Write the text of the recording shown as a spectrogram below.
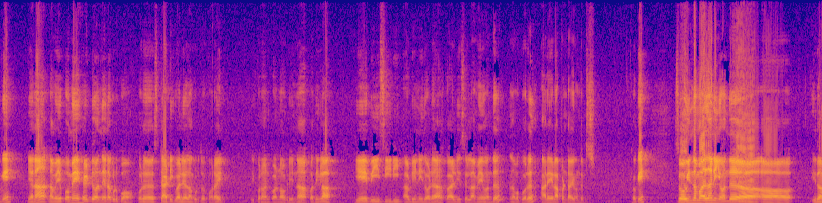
ஓகே ஏன்னா நம்ம எப்போவுமே ஹெட் வந்து என்ன கொடுப்போம்? ஒரு ஸ்டாட்டிக் வேல்யூ தான் கொடுத்துருப்போம் ரைட் இப்போ ரன் பண்ணோம் அப்படின்னா பார்த்தீங்களா ஏபிசிடி அப்படின்னு இதோட வேல்யூஸ் எல்லாமே வந்து நமக்கு ஒரு அரையில் அப் அண்ட் ஆகி வந்துடுச்சு. ஓகே ஸோ இந்த மாதிரி தான் நீங்கள் வந்து இதை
